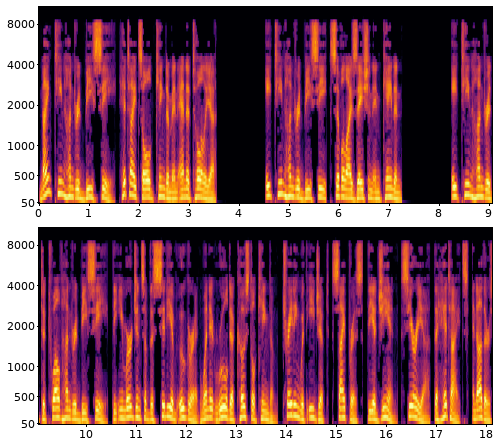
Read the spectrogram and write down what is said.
1900 BC, Hittites Old Kingdom in Anatolia. 1800 BC, civilization in Canaan. 1800 to 1200 BC, the emergence of the city of Ugarit when it ruled a coastal kingdom, trading with Egypt, Cyprus, the Aegean, Syria, the Hittites, and others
